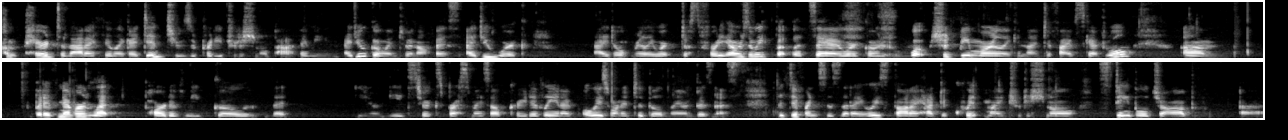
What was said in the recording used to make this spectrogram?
compared to that, I feel like I did choose a pretty traditional path. I mean, I do go into an office, I do work. I don't really work just 40 hours a week, but let's say I work on what should be more like a nine to five schedule. Um, but I've never let part of me go that you know needs to express myself creatively and I've always wanted to build my own business. The difference is that I always thought I had to quit my traditional stable job uh,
